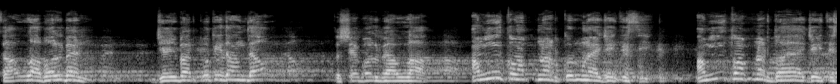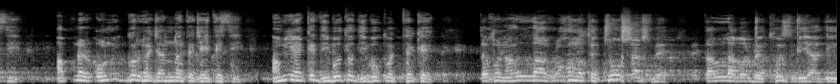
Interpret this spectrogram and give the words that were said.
তো আল্লাহ বলবেন, যে এইবার প্রতিদান দাও। তো সে বলবে, আল্লাহ আমি তো আপনার করুণায় যাইতেছি। আমি তো আপনার দয়ায় যাইতেছি। আপনার অনুগ্রহে জান্নাতে যাইতেছি। আমি একে দিব তো দিব থেকে তখন আল্লাহর রহমতে চোষ আসবে। আল্লাহ বলবে খুশবি আদি,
